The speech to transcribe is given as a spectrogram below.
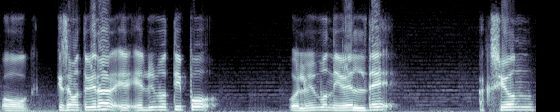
o que se mantuviera el, mismo tipo o el mismo nivel de acción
